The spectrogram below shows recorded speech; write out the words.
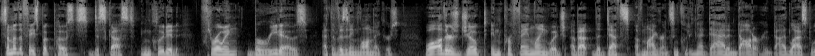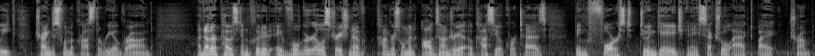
Some of the Facebook posts discussed included throwing burritos at the visiting lawmakers, while others joked in profane language about the deaths of migrants, including that dad and daughter who died last week trying to swim across the Rio Grande. Another post included a vulgar illustration of Congresswoman Alexandria Ocasio Cortez being forced to engage in a sexual act by Trump.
